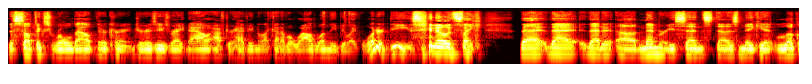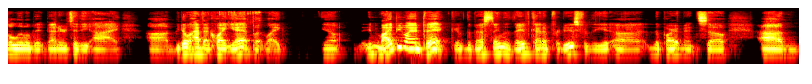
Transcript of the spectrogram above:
the Celtics rolled out their current jerseys right now after having like kind of a wild one, they'd be like, "What are these?" You know, it's like that that that uh, memory sense does make it look a little bit better to the eye. Um, we don't have that quite yet, but like you know, it might be my pick of the best thing that they've kind of produced for the uh, department. So um,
